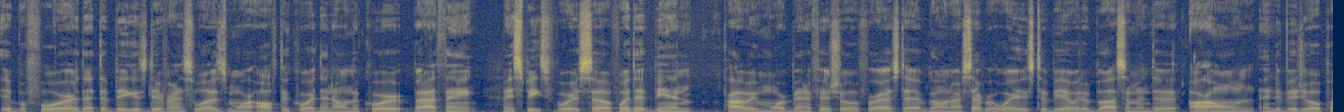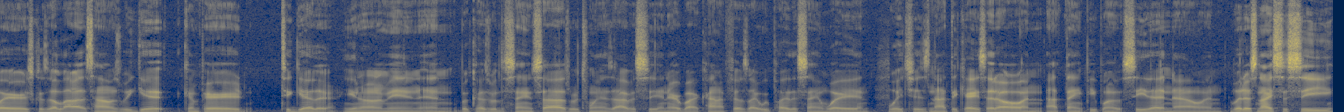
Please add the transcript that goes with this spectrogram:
it before that the biggest difference was more off the court than on the court. But I think it speaks for itself with it being probably more beneficial for us to have gone our separate ways to be able to blossom into our own individual players because a lot of times we get compared together, you know what I mean? And because we're the same size, we're twins, obviously, and everybody kind of feels like we play the same way, and which is not the case at all. And I think people see that now. And but it's nice to see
